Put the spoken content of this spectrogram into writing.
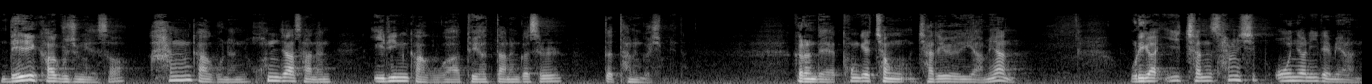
네 가구 중에서 한 가구는 혼자 사는 1인 가구가 되었다는 것을 뜻하는 것입니다. 그런데 통계청 자료에 의하면 우리가 2035년이 되면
